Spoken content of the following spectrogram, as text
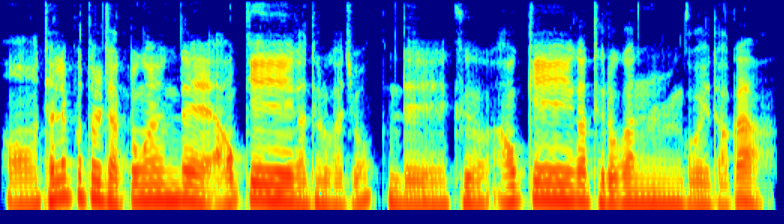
어, 텔레포트를 작동하는데 9개가 들어가죠. 근데 그 9개가 들어간 거에다가,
